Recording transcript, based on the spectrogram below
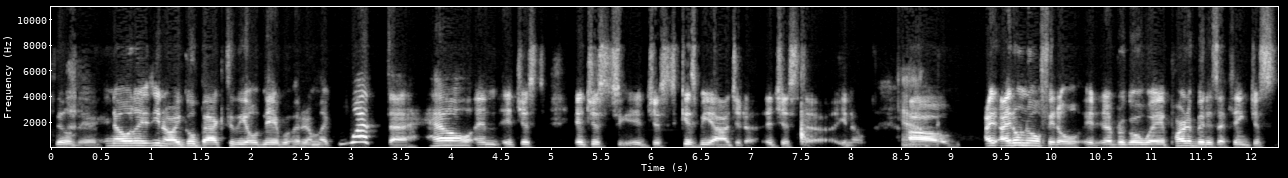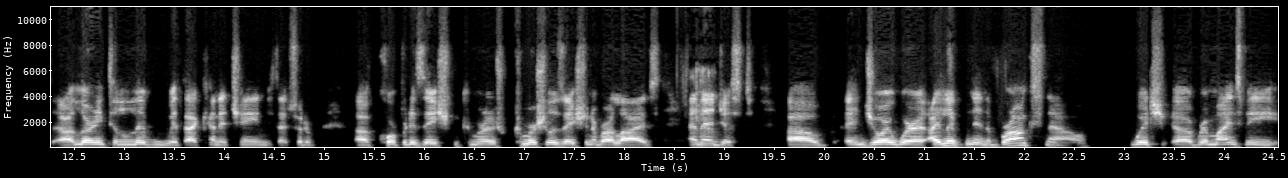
still there. You know, you know, I go back to the old neighborhood and I'm like, what the hell? And it just, it just, it just gives me agita. It just, uh, you know, yeah. uh, I, I don't know if it'll it ever go away. Part of it is I think just uh, learning to live with that kind of change, that sort of uh, corporatization, commercialization of our lives, and then just uh, enjoy where I live in the Bronx now, which uh, reminds me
